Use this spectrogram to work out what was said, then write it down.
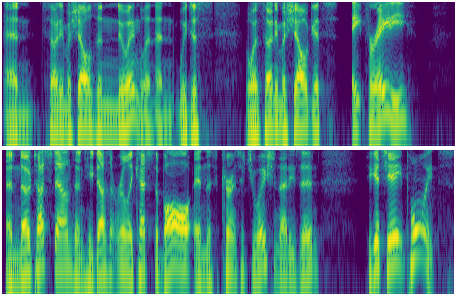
and Sony Michel's in New England, and we just when Sony Michel gets eight for eighty and no touchdowns, and he doesn't really catch the ball in this current situation that he's in, he gets you eight points.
